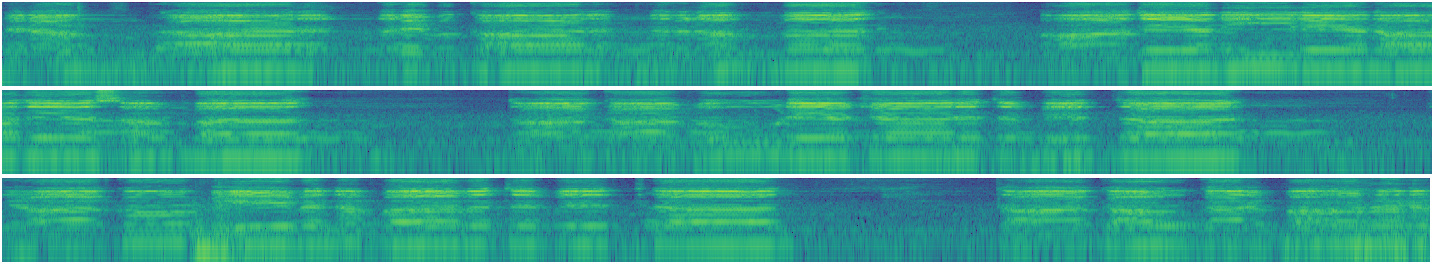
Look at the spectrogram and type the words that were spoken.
ਨਿਰੰਕਾਰ ਆਦਿ ਅਨੀਲ ਅਨਾਦ ਅਸੰਭ ਤਾ ਕਾ ਮੂੜ ਅਚਾਰਤ ਪਿਤਾ, ਜਾ ਕੋ ਭੇਵ ਨ ਪਾਵਤ ਪਿਤਾ, ਤਾ ਕਉ ਕਰ ਪਾਹਨ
